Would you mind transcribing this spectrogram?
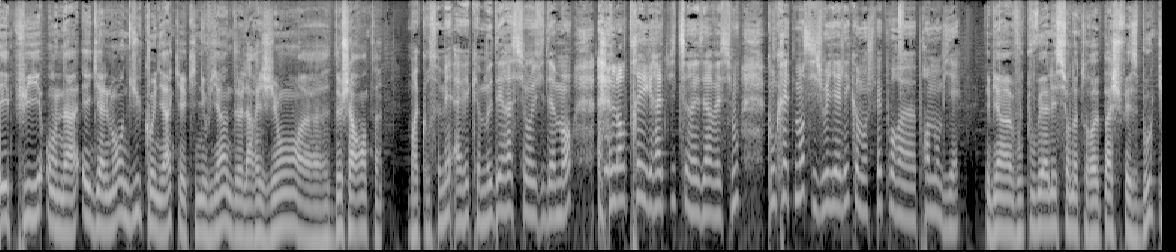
Et puis on a également du cognac qui nous vient de la région euh, de Charente. On va consommer avec modération évidemment. L'entrée est gratuite sur réservation. Concrètement, si je veux y aller, comment je fais pour prendre mon billet? Eh bien, vous pouvez aller sur notre page Facebook,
